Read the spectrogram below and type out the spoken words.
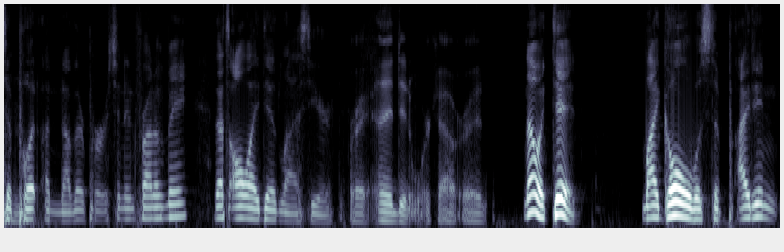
to Mhm. put another person in front of me. That's all I did last year. Right, and it didn't work out, right? No, it did. My goal was to. I didn't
